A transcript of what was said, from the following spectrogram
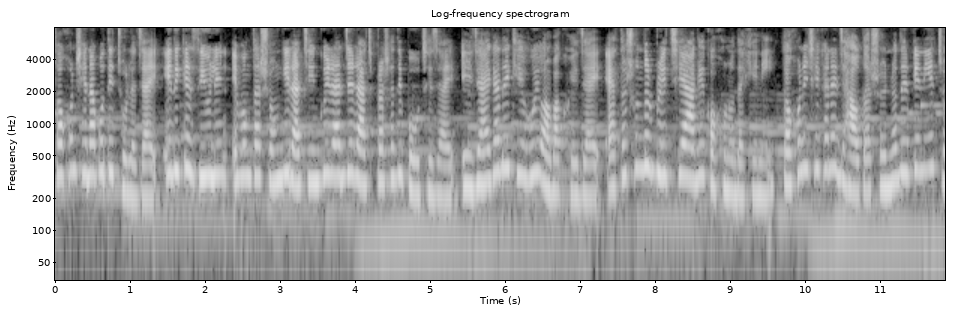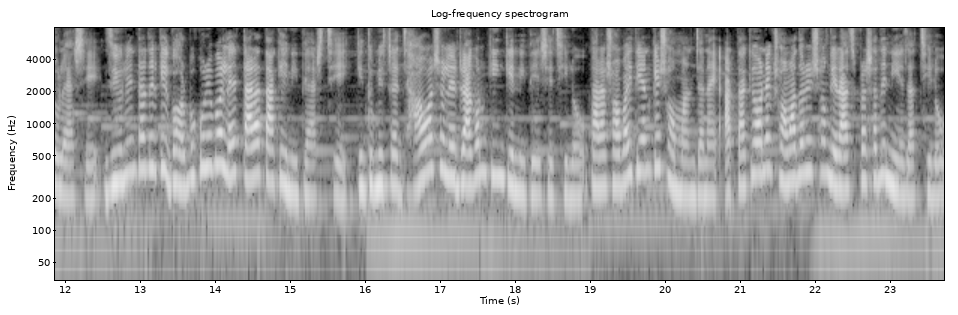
তখন সেনাপতি চলে যায়। এদিকে জিউলিন এবং তার সঙ্গীরা চিঙ্কুই রাজ্যের রাজপ্রাসাদে পৌঁছে যায়। এই জায়গা দেখে হুই অবাক হয়ে যায়। এত সুন্দর ব্রিজ সে আগে কখনো দেখেনি। তখনই সেখানে ঝাও তার সৈন্যদেরকে নিয়ে চলে আসে। জিউলিন তাদেরকে গর্ব করে বলে, তারা তাকেই নিতে আসছে। কিন্তু মিস্টার ঝাও আসলে ড্রাগন কিংকে নিতে এসেছিল। তারা সবাই তিয়ানকে সম্মান জানায়, আর তাকে অনেক সমাদরের সঙ্গে রাজপ্রাসাদে নিয়ে যাচ্ছিল।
